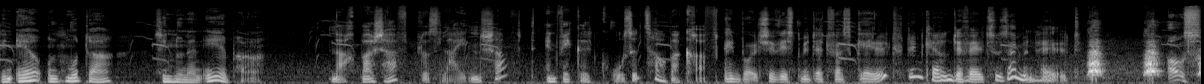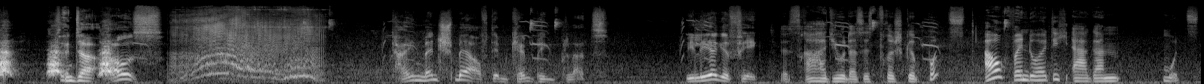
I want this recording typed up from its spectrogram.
Denn er und Mutter sind nun ein Ehepaar. Nachbarschaft plus Leidenschaft entwickelt große Zauberkraft. Ein Bolschewist mit etwas Geld den Kern der Welt zusammenhält. Aus! Sind da aus! Kein Mensch mehr auf dem Campingplatz. Wie leer gefegt. Das Radio, das ist frisch geputzt, auch wenn du heute dich ärgern musst.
